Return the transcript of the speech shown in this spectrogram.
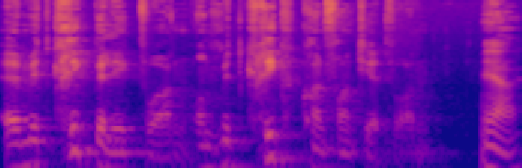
äh, mit Krieg belegt worden und mit Krieg konfrontiert worden. Ja,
